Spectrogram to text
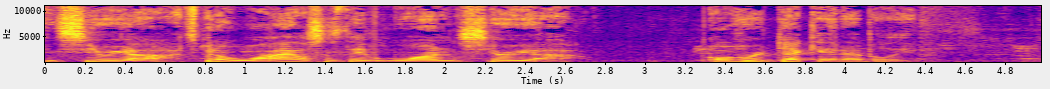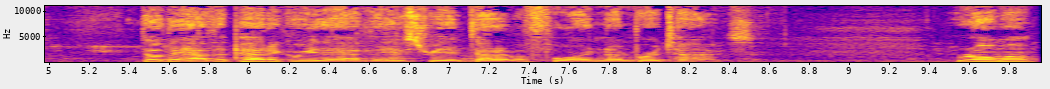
in Serie A. It's been a while since they've won Serie A, over a decade, I believe. Though they have the pedigree, they have the history, they've done it before a number of times. Roma,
